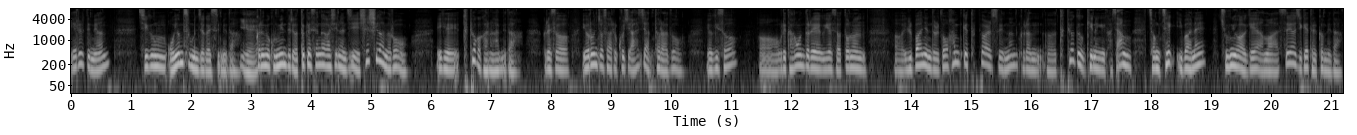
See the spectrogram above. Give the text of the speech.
예를 들면 지금 오염수 문제가 있습니다. 예. 그러면 국민들이 어떻게 생각하시는지 실시간으로 이게 투표가 가능합니다. 그래서 여론 조사를 굳이 하지 않더라도 여기서 어 우리 당원들에 의해서 또는 어 일반인들도 함께 투표할 수 있는 그런 어 투표 기능이 가장 정책 입안에 중요하게 아마 쓰여지게 될 겁니다.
